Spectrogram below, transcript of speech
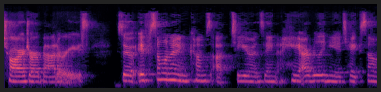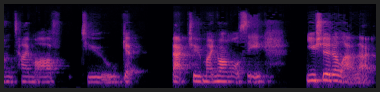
recharge our batteries. So if someone comes up to you and saying, Hey, I really need to take some time off to get back to my normalcy, you should allow that.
